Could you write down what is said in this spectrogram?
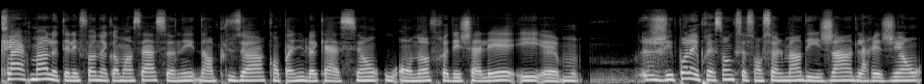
clairement, le téléphone a commencé à sonner dans plusieurs compagnies de location où on offre des chalets et euh, j'ai pas l'impression que ce sont seulement des gens de la région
